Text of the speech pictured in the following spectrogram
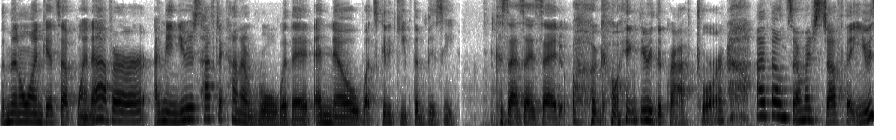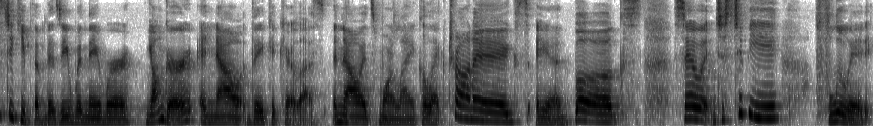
The middle one gets up whenever. I mean, you just have to kind of roll with it and know what's going to keep them busy because as I said, going through the craft drawer, I found so much stuff that used to keep them busy when they were younger, and now they could care less. And now it's more like electronics and books. So just to be fluid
